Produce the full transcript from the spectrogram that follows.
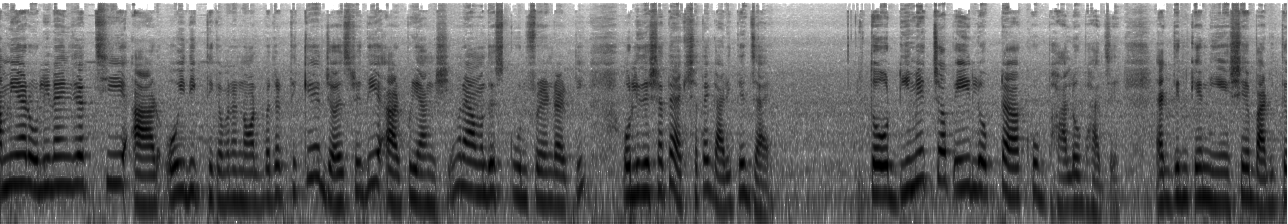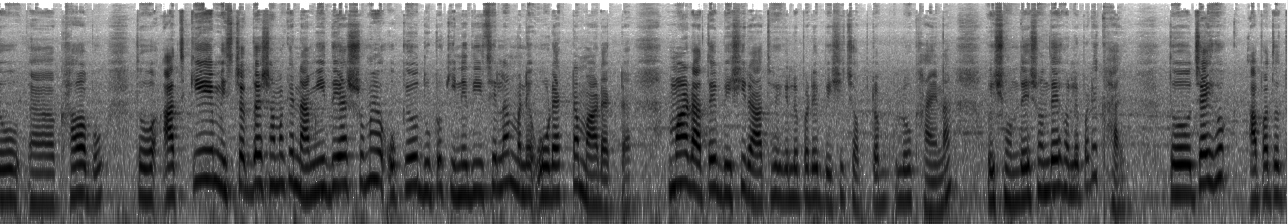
আমি আর অলিনাইন যাচ্ছি, আর ওই দিক থেকে মানে নর্থ বাজার থেকে জয়শ্রীদি আর প্রিয়াংশী মানে আমাদের স্কুল ফ্রেন্ড আর কি, অলিদের সাথে একসাথে গাড়িতে যায়। তো ডিমের চপ এই লোকটা খুব ভালো ভাজে। একদিনকে নিয়ে এসে বাড়িতেও খাওয়াবো। তো আজকে মিস্টার দাস আমাকে নামিয়ে দেওয়ার সময় ওকেও দুটো কিনে দিয়েছিলাম মানে ওর একটা মার একটা। মা রাতে বেশি রাত হয়ে গেলে পরে বেশি চপটপগুলো খায় না ওই সন্ধে সন্ধে হলে পরে খায়। তো যাই হোক আপাতত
